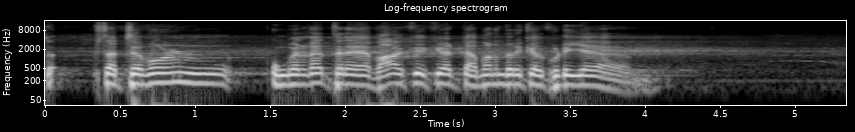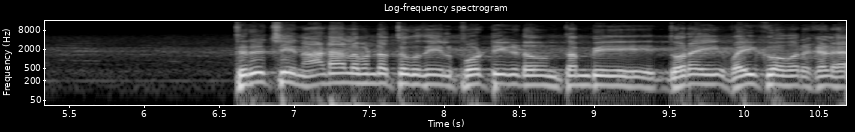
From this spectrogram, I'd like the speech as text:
ச- சற்று முன் உங்களிடத்தில் வாக்கு கேட்டு அமர்ந்திருக்கக்கூடிய திருச்சி நாடாளுமன்ற தொகுதியில் போட்டியிடும் தம்பி துரை வைகோ அவர்களை.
